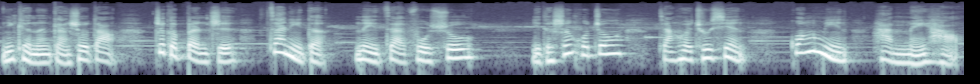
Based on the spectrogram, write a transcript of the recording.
你可能感受到这个本质在你的内在复苏，你的生活中。将会出现光明和美好。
